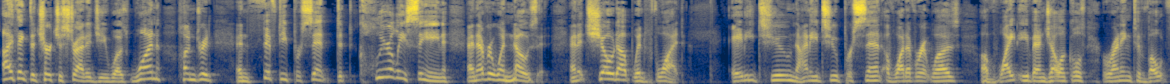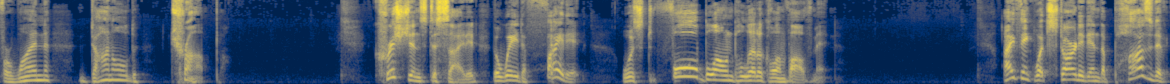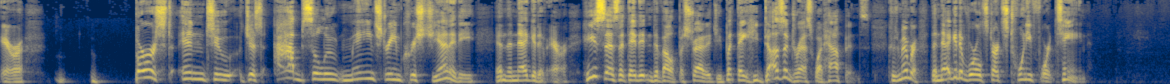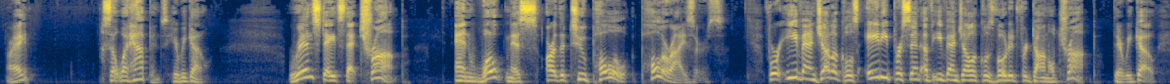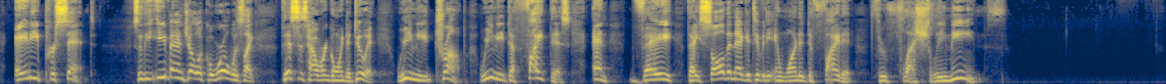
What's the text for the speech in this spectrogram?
I think the church's strategy was 150% clearly seen and everyone knows it. And it showed up with what? 82, 92% of whatever it was of white evangelicals running to vote for one Donald Trump. Christians decided the way to fight it was full blown political involvement. I think what started in the positive era burst into just absolute mainstream Christianity in the negative era. He says that they didn't develop a strategy, but they, he does address what happens. Because remember, the negative world starts 2014. All right. So what happens? Here we go. Renn states that Trump and wokeness are the two pol- polarizers. For evangelicals, 80% of evangelicals voted for Donald Trump. There we go. 80%. So the evangelical world was like, this is how we're going to do it. We need Trump. We need to fight this. And they, they saw the negativity and wanted to fight it through fleshly means.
